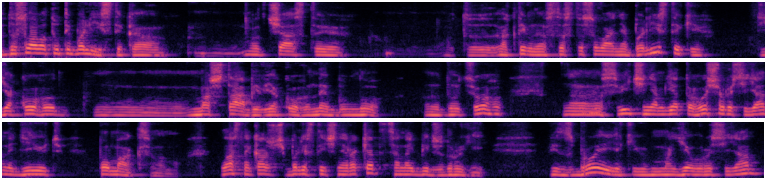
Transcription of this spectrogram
До слова, тут і балістика. От часто от, активне застосування балістики, якого масштабів якого не було до цього, свідченням є того, що росіяни діють по максимуму. Власне кажучи, балістичні ракети це найбільш дорогі від зброї, які є у росіян,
